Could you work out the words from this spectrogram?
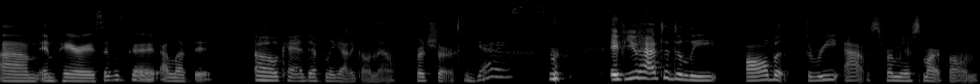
um, in Paris, it was good. I loved it. oh, okay. I definitely got to go now for sure. yeah If you had to delete all but three apps from your smartphone,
